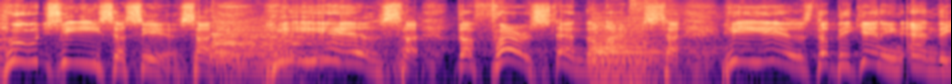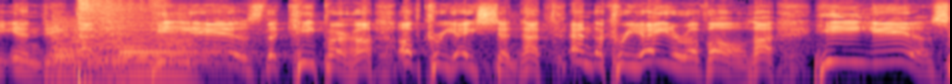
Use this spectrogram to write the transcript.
Who Jesus is? He is the first and the last. He is the beginning and the ending. He is the keeper of creation and the creator of all. He is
